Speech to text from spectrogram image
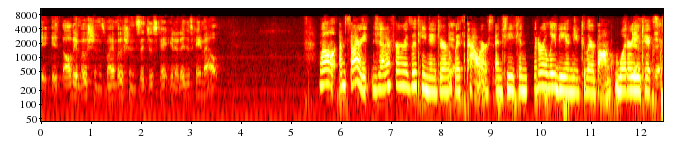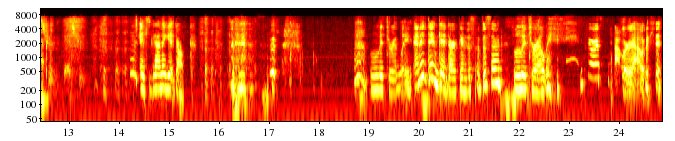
it, it all the emotions, my emotions, it just came, you know, they just came out. Well, I'm sorry. Jennifer is a teenager Yeah. with powers, and she can literally be a nuclear bomb. What are yeah, you to That's expect? true. That's true. It's gonna get dark. Literally. And it did get dark in this episode. Literally. there was power outage.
